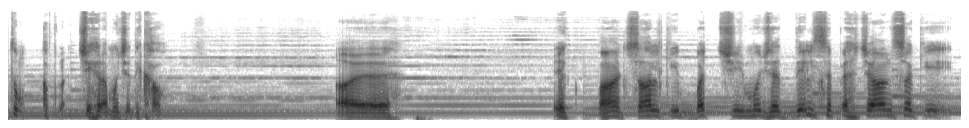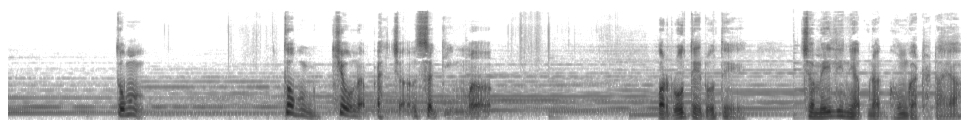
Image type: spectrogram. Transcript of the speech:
तुम अपना चेहरा मुझे दिखाओ। आए, एक पाँच साल की बच्ची मुझे दिल से पहचान सकी। तुम तुम क्यों ना पहचान सकी, माँ? और रोते रोते चमेली ने अपना घूँगा ठटाया।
